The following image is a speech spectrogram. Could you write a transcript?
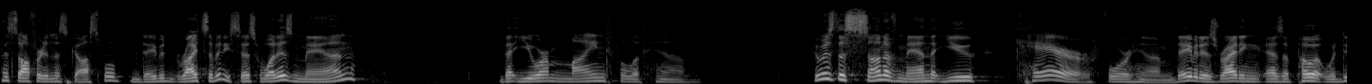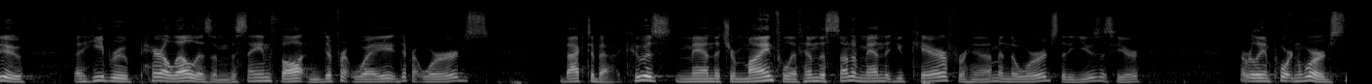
that's offered in this gospel. David writes of it. He says, What is man that you are mindful of him? Who is the Son of Man that you care for him? David is writing, as a poet would do, a Hebrew parallelism, the same thought in different way, different words, back to back. Who is man that you're mindful of him, the Son of Man that you care for him? And the words that he uses here are really important words.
